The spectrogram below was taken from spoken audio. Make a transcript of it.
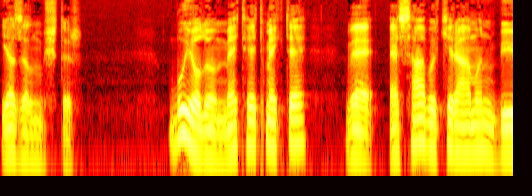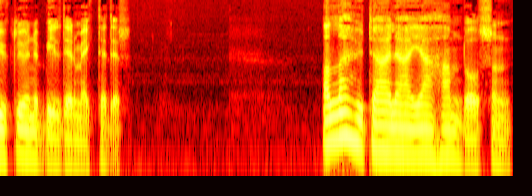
yazılmıştır. Bu yolu methetmekte ve eshab-ı kiramın büyüklüğünü bildirmektedir. Allahü Teala'ya hamdolsun.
